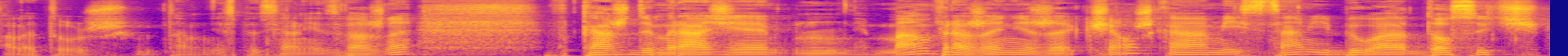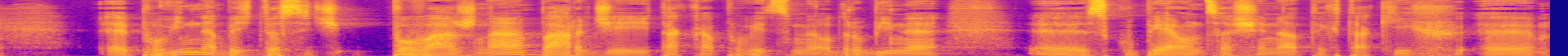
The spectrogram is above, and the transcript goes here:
ale to już tam niespecjalnie jest ważne. W każdym razie mm, mam wrażenie, że książka miejscami była dosyć, y, powinna być dosyć poważna, bardziej taka powiedzmy odrobinę e, skupiająca się na tych takich e,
